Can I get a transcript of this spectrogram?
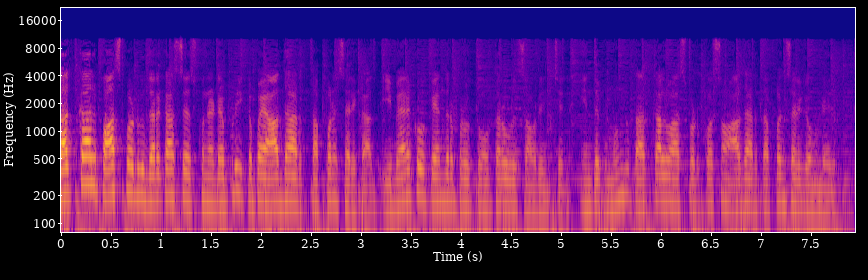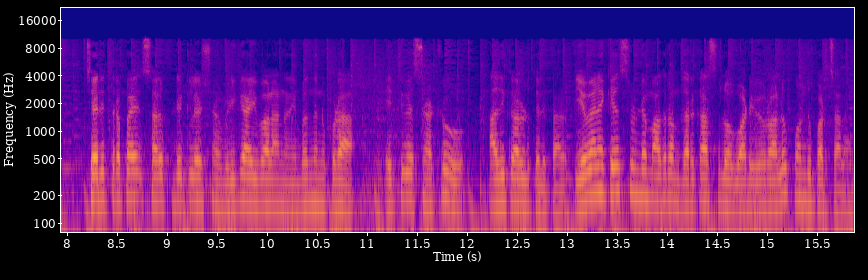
తత్కాల్ పాస్పోర్ట్కు దరఖాస్తు చేసుకునేటప్పుడు ఇకపై ఆధార్ తప్పనిసరి కాదు. ఈ మేరకు కేంద్ర ప్రభుత్వం ఉత్తర్వులు సవరించింది ఇంతకు ముందు తత్కాల్ పాస్పోర్ట్ కోసం ఆధార్ తప్పనిసరిగా ఉండేది. చరిత్రపై సెల్ఫ్ డిక్లరేషన్ విడిగా ఇవ్వాలన్న నిబంధన కూడా ఎత్తివేసినట్లు అధికారులు తెలిపారు. ఏవైనా కేసులుంటే మాత్రం దరఖాస్తులో వాటి వివరాలు పొందుపరచాలన్నారు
